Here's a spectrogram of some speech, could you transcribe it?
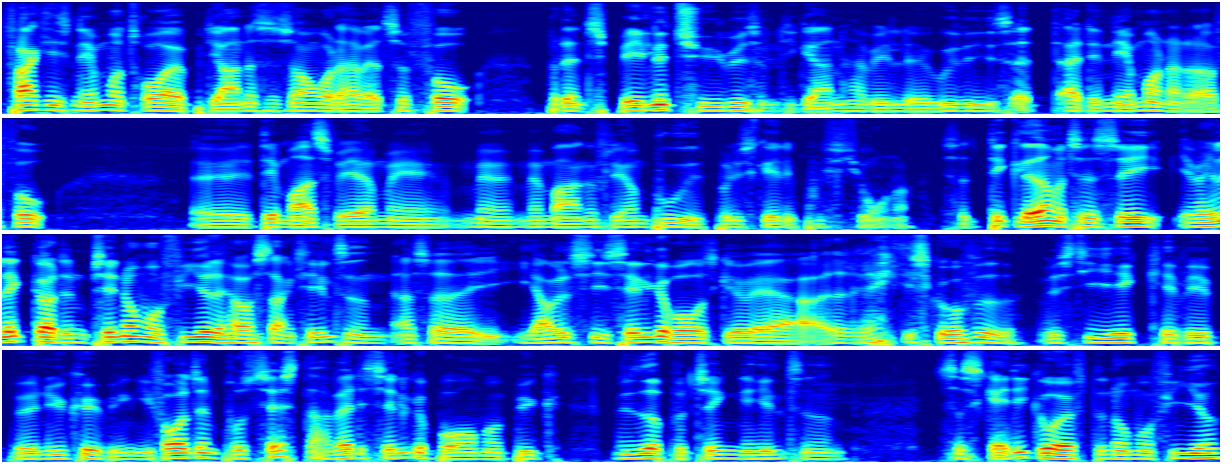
faktisk nemmere, tror jeg, på de andre sæsoner, hvor der har været så få på den spilletype, som de gerne har ville øh, udvise, at, at det er nemmere, når der er få. Øh, det er meget sværere med, med, med mange flere ombud på de forskellige positioner. Så det glæder mig til at se. Jeg vil heller ikke gøre dem til nummer 4, det har jeg også sagt hele tiden. Altså, jeg vil sige, at Silkeborg skal være rigtig skuffet, hvis de ikke kan vippe Nykøbing. I forhold til den proces, der har været i Silkeborg om at bygge videre på tingene hele tiden, så skal de gå efter nummer 4,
